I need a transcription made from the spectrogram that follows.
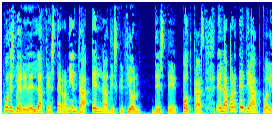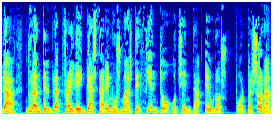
Puedes ver el enlace a esta herramienta en la descripción de este podcast. En la parte de actualidad, durante el Black Friday gastaremos más de 180 euros por persona.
